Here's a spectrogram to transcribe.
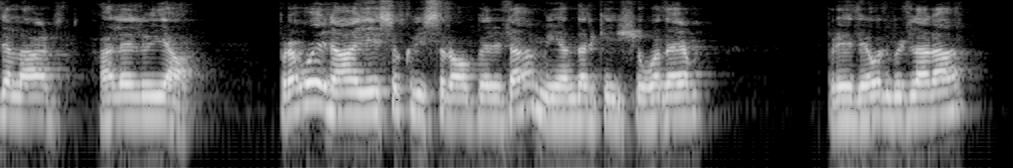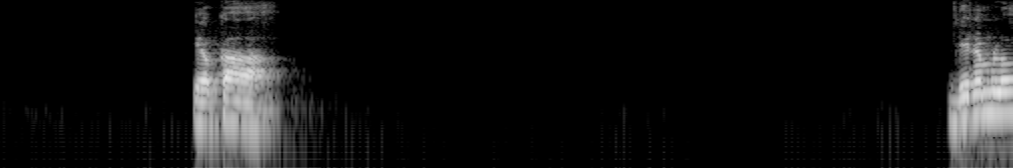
ద లాడ్ హలెలుయా ప్రభు అయిన యేసుక్రీస్తురావు పేరిట మీ అందరికీ శుభోదయం. ప్రే దేవుని బిడ్లారా ఈ యొక్క దినంలో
